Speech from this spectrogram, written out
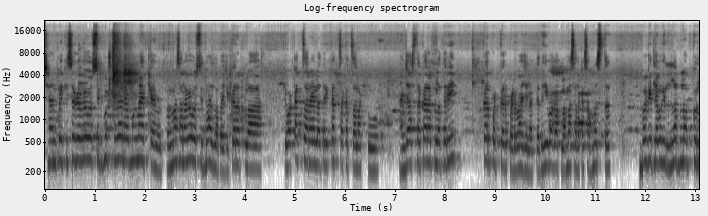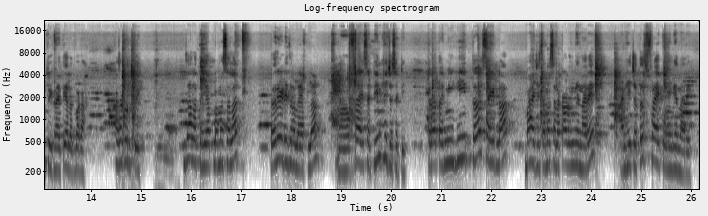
छानपैकी सगळं व्यवस्थित गोष्टी झाल्या मग नाहीत काय होत पण मसाला व्यवस्थित भाजला पाहिजे. करपला किंवा कच्चा राहिला तरी कच्चा कच्चा लागतो. आणि जास्त करपला तरी करपट करपट भाजी लागतात. ही बघा आपला मसाला कसा मस्त. बघितल्या बघितलं लब लब करतोय का नाही तेलात बघा. कसा करतोय? झाला तर हे आपला मसाला. रेडी झाला आहे आपला फ्रायसाठी ह्याच्यासाठी. तर आता मी ही तर साईडला भाजीचा मसाला काढून घेणार आहे आणि ह्याच्यातच फ्राय करून घेणार आहे.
